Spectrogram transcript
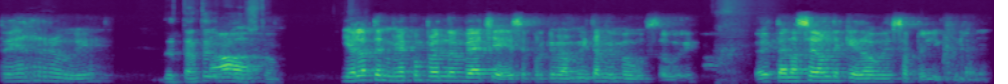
Perro, güey. De tanto que me gustó. Yo la terminé comprando en VHS porque a mí también me gustó, güey. Ahorita no sé dónde quedó güey, esa película. güey.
